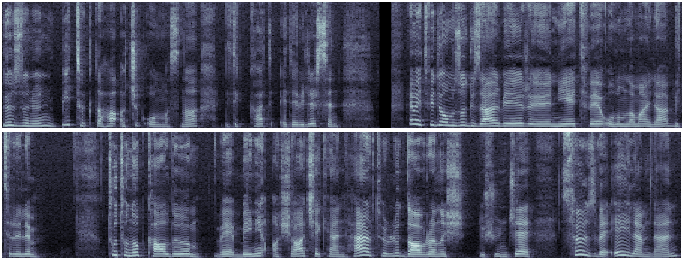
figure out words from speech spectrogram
gözünün bir tık daha açık olmasına dikkat edebilirsin. Evet videomuzu güzel bir e, niyet ve olumlamayla bitirelim. Tutunup kaldığım ve beni aşağı çeken her türlü davranış, düşünce, söz ve eylemden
